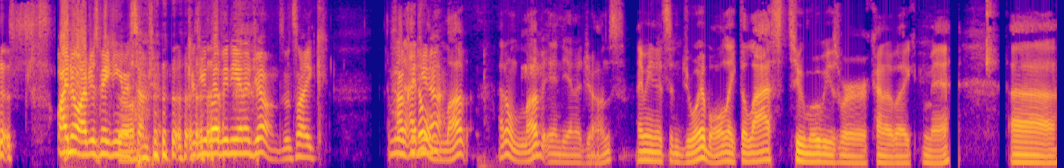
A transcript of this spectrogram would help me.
I know. I'm just making an assumption because you love Indiana Jones. It's like, I mean, How I could you don't not? love. I don't love Indiana Jones. I mean, it's enjoyable. Like the last two movies were kind of like meh. Uh,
